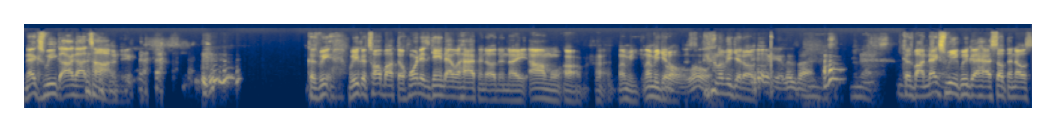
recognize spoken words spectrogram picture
Next week I got time. Because we we could talk about the Hornets game that would happen the other night. I'm um, uh, let me let me get Whoa, off let me get off yeah, let's not. because by next week we gonna have something else,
